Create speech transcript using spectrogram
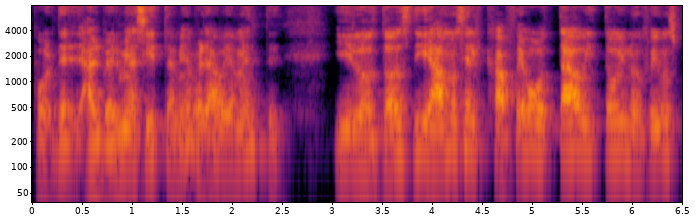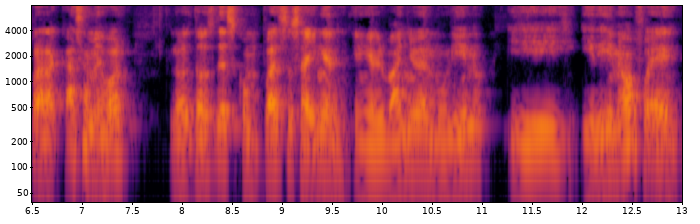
por de, al verme así también, ¿verdad? Obviamente. Y los dos dejamos el café botado y todo y nos fuimos para la casa mejor los dos descompuestos ahí en el, en el baño del molino. Y, y di, no, fue,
